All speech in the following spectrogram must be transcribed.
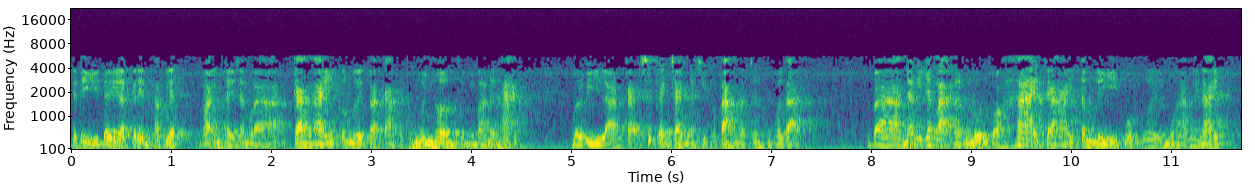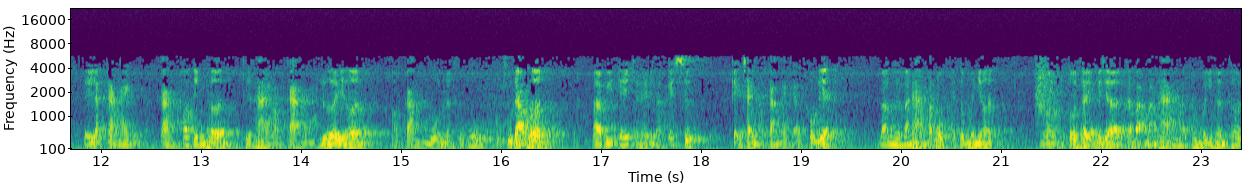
Thế thì đấy là cái điểm khác biệt. Và anh thấy rằng là càng ngày con người ta càng phải thông minh hơn thì mới bán được hàng bởi vì là cái sự cạnh tranh nó chỉ có tăng thôi chứ không có giảm. Và nhắc đi nhắc lại là luôn có hai cái tâm lý của người mua hàng ngày nay. Đấy là càng ngày càng khó tính hơn, thứ hai họ càng lười hơn, họ càng muốn phục vụ chu đáo hơn. Và vì thế cho nên là cái sự cạnh tranh nó càng ngày càng khốc liệt và người bán hàng bắt buộc phải thông minh hơn. Tôi thấy bây giờ các bạn bán hàng đã thông minh hơn thời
